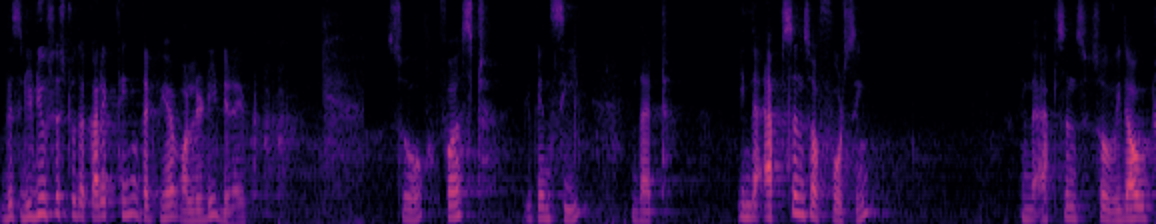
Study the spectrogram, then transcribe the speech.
this reduces to the correct things that we have already derived. So, first you can see that in the absence of forcing, in the absence, so without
